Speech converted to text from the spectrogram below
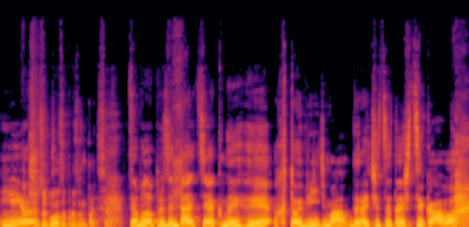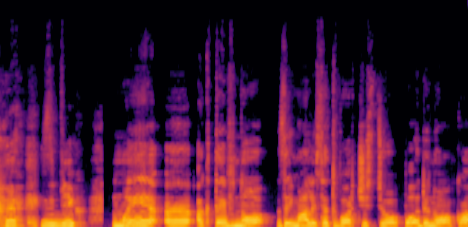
І е, Що це була за презентація? це була презентація книги Хто відьма. До речі, це теж цікаво. Збіг. Ми е, активно займалися творчістю поодиноко,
